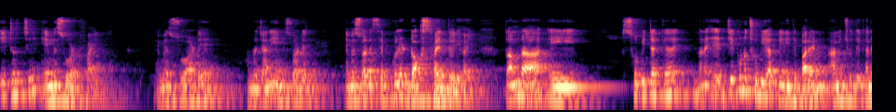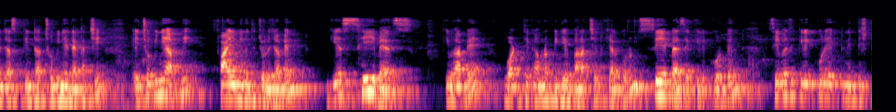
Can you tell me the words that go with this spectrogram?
এটা হচ্ছে এমএস ওয়ার্ড ফাইল। এমএস ওয়ার্ডে, আমরা জানি এমএস ওয়ার্ডে এমএস ওয়ার্ডে সেভ করলে ডক্স ফাইল তৈরি হয়। তো আমরা এই ছবিটাকে মানে এর যে কোনো ছবি আপনি নিতে পারেন। আমি শুধু এখানে জাস্ট তিনটা ছবি নিয়ে দেখাচ্ছি। এই ছবি নিয়ে আপনি ফাইল মেনুতে চলে যাবেন। গিয়ে সেভ অ্যাজ কীভাবে? ওয়ার্ড থেকে আমরা পিডিএফ বানাচ্ছি, একটু খেয়াল করুন। সেভ অ্যাজে ক্লিক করবেন। সেভ অ্যাজে ক্লিক করে একটি নির্দিষ্ট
